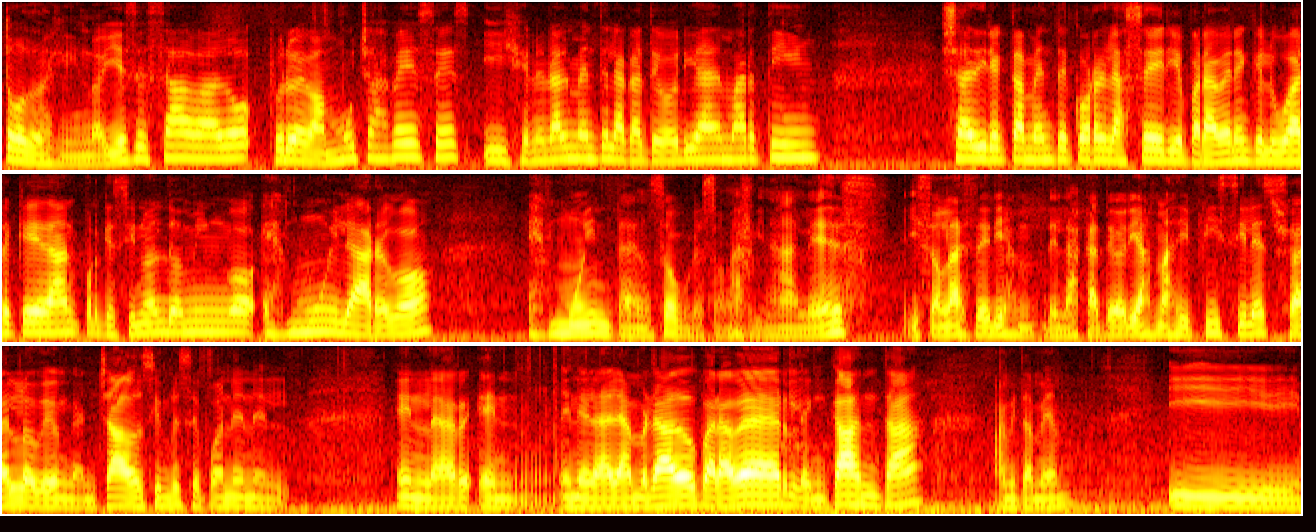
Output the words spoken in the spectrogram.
todo es lindo. Y ese sábado prueban muchas veces y generalmente la categoría de Martín ya directamente corre la serie para ver en qué lugar quedan, porque si no el domingo es muy largo es muy intenso porque son las finales y son las series de las categorías más difíciles. Yo a él lo veo enganchado, siempre se pone en el, en, el alambrado para ver, le encanta, a mí también. y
